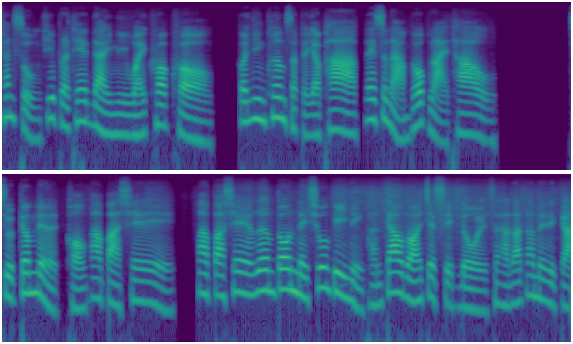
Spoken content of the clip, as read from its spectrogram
ขั้นสูงที่ประเทศใดมีไว้ครอบครอง ก็ยิ่งเพิ่มศักยภาพในสนามรบหลายเท่า จุดกำเนิดของ Apache Apache เริ่มต้นในช่วงปี 1970 โดยสหรัฐอเมริกา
